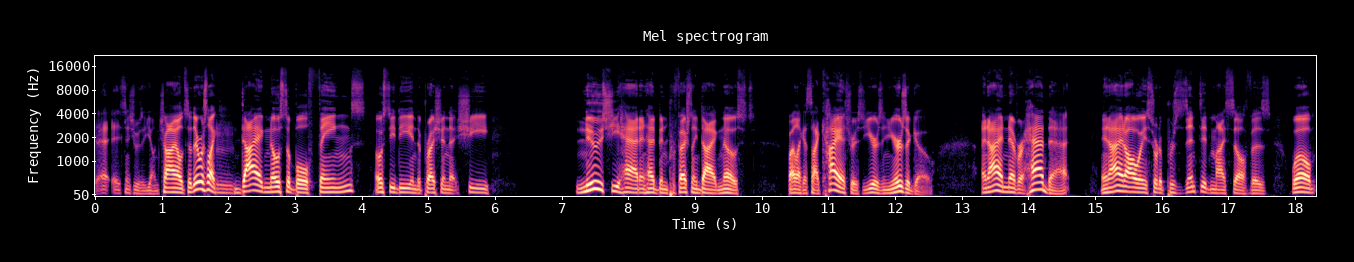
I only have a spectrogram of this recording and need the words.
eh, since she was a young child. So there was like diagnosable things, OCD and depression that she knew she had and had been professionally diagnosed by like a psychiatrist years and years ago. And I had never had that. And I had always sort of presented myself as, well,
